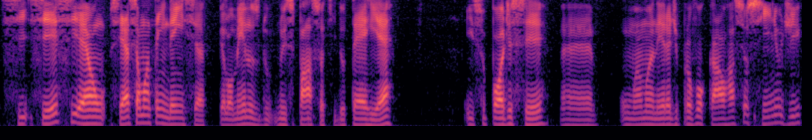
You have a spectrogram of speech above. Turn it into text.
se, se, esse é um, se essa é uma tendência, pelo menos do, no espaço aqui do TRE, isso pode ser é, uma maneira de provocar o raciocínio de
